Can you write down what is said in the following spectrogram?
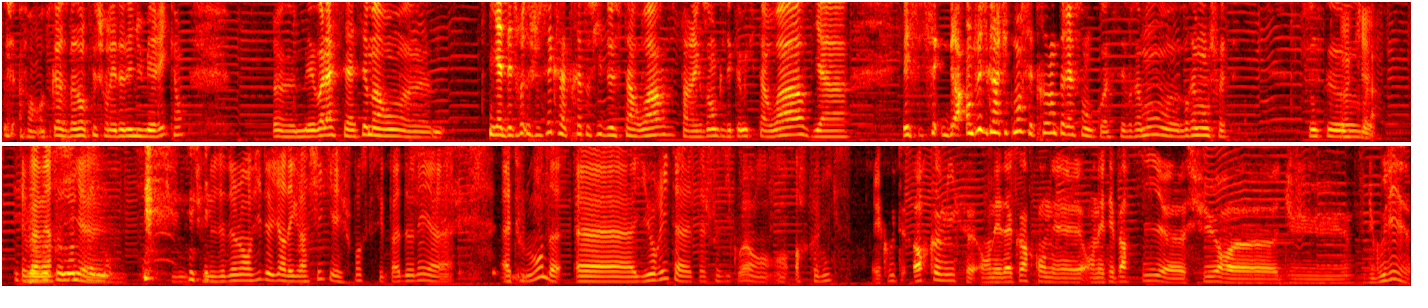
enfin en tout cas se basant plus sur les données numériques. hein. Mais voilà, c'est assez marrant. Il y a des trucs, je sais que ça traite aussi de Star Wars, par exemple, des comics Star Wars. Il y a, mais en plus graphiquement c'est très intéressant, quoi. C'est vraiment, vraiment chouette. Donc euh, Ok. voilà. Je ben, merci. euh, tu, tu nous as donné envie de lire des graphiques et je pense que c'est pas donné à, à tout le monde. Euh, Yuri, t'as as choisi quoi en, en hors comics? Écoute, hors comics, on est d'accord qu'on on était parti euh, sur euh, du, du goodies.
